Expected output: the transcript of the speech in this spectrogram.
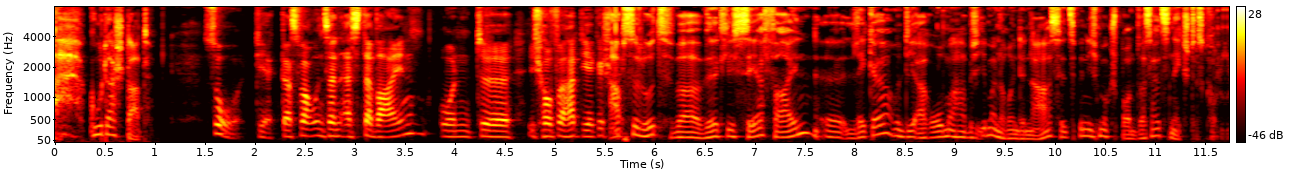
Ah, guter Start. So, Dirk, das war unser erster Wein und äh, ich hoffe, hat dir geschmeckt. Absolut, war wirklich sehr fein, äh, lecker und die Aroma habe ich immer noch in der Nase. Jetzt bin ich mal gespannt, was als nächstes kommt.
